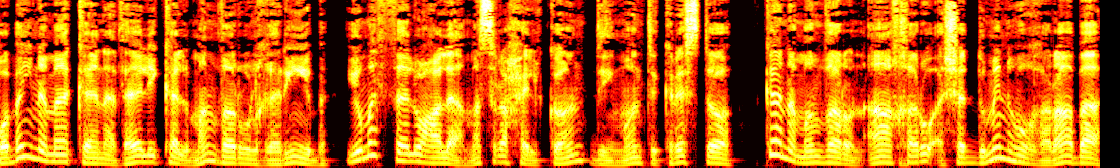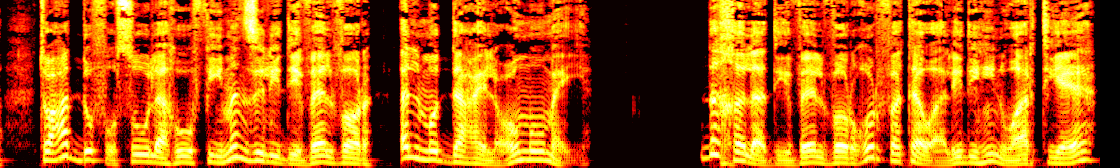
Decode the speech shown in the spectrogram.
وبينما كان ذلك المنظر الغريب يمثل على مسرح الكونت دي مونت كريستو كان منظر آخر أشد منه غرابة تعد فصوله في منزل ديفيلفور المدعي العمومي. دخل ديفيلفور غرفة والده نوارتيه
